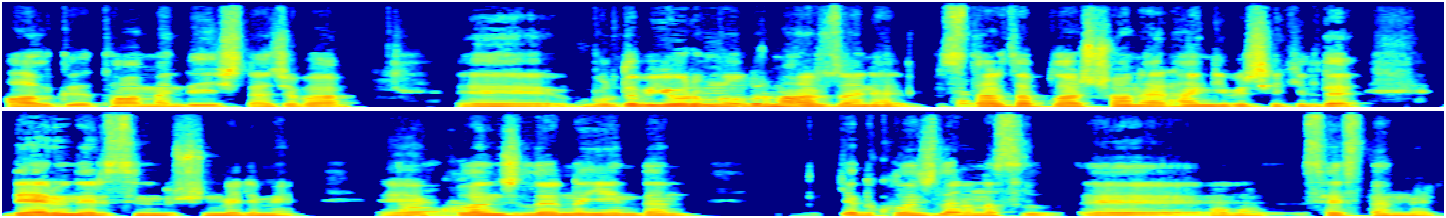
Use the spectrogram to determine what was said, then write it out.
algı tamamen değişti. Acaba e, burada bir yorumun olur mu Arzu? Hani startuplar şu an herhangi bir şekilde değer önerisini düşünmeli mi? E, kullanıcılarını yeniden ya da kullanıcılarına nasıl e, hı hı. seslenmeli?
